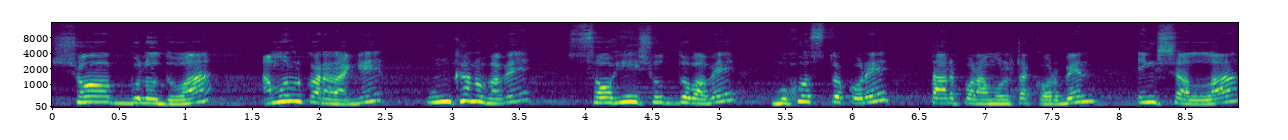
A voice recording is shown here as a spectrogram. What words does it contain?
সবগুলো দোয়া আমল করার আগে পুঙ্খানুভাবে, সহি, শুদ্ধভাবে মুখস্থ করে তারপর আমলটা করবেন ইনশাল্লাহ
